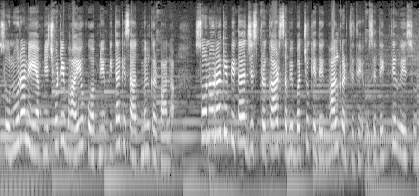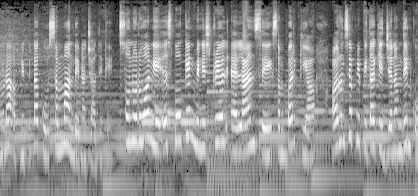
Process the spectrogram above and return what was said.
सोनोरा ने अपने छोटे भाइयों को अपने पिता के साथ मिलकर पाला। सोनोरा के पिता जिस प्रकार सभी बच्चों की देखभाल करते थे, उसे देखते हुए सोनोरा अपने पिता को सम्मान देना चाहते थे। सोनोरा ने स्पोकिन मिनिस्ट्रियल एलायंस से संपर्क किया और उनसे अपने पिता के जन्मदिन को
